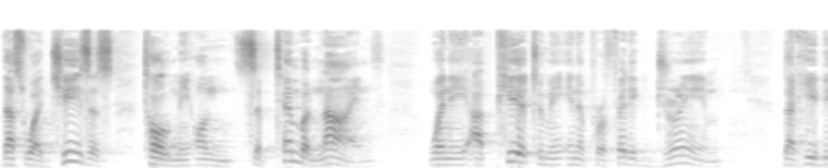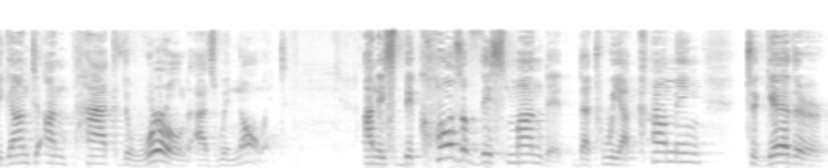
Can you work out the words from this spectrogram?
That's what Jesus told me on September 9th when he appeared to me in a prophetic dream that he began to unpack the world as we know it. And it's because of this mandate that we are coming together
